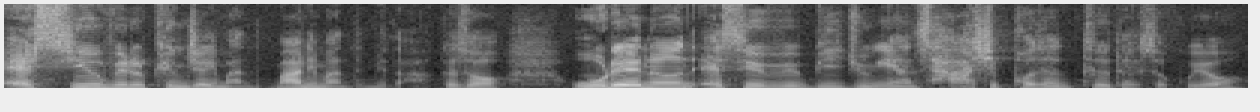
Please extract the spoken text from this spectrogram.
SUV를 굉장히 많- 많이 만듭니다. 그래서 올해는 SUV 비중이 한 40% 됐었고요.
